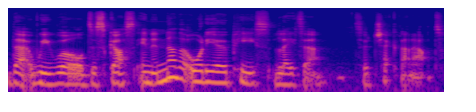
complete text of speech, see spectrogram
that we will discuss in another audio piece later. So check that out.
